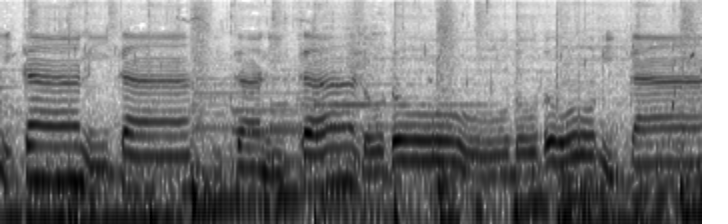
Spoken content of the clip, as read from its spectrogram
ニカニカニカニカロロロロニカ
